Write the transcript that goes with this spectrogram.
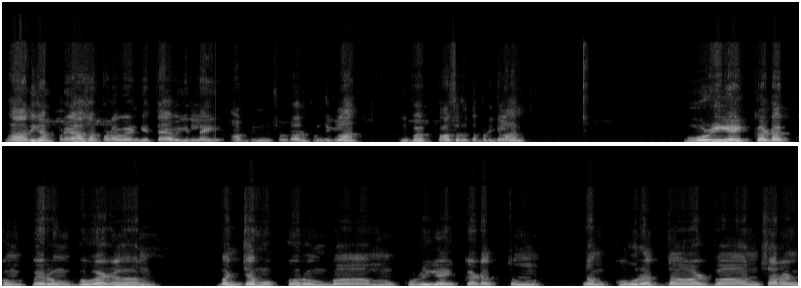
நான் அதிகம் பிரயாசப்பட வேண்டிய தேவையில்லை அப்படின்னு சொல்றாரு. புரிஞ்சுக்கலாம். இப்ப பாசுரத்தை படிக்கலாம். மொழியை கடக்கும் பெரும் புகழான் வஞ்ச முக்குறும்பாம் குழியை கடத்தும் நம் கூறத்தாழ்வான் சரண்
